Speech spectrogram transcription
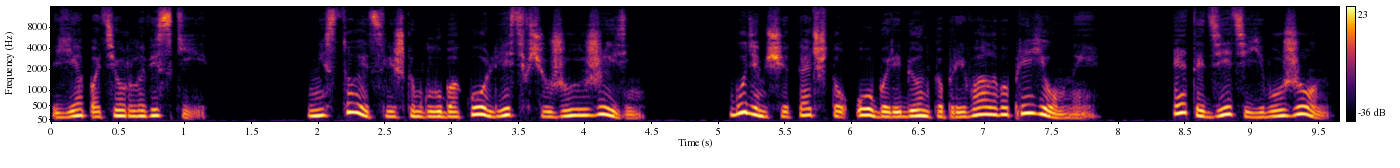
Я потерла виски. Не стоит слишком глубоко лезть в чужую жизнь. Будем считать, что оба ребенка Привалова приемные. Это дети его жен.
